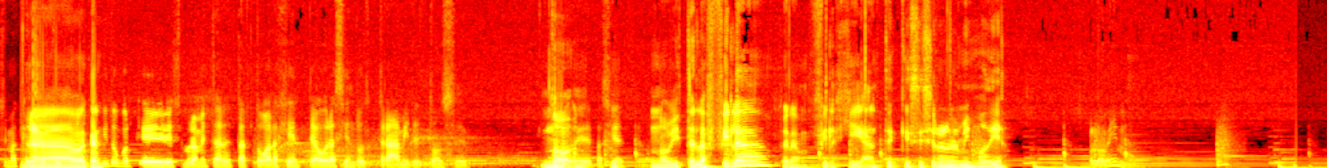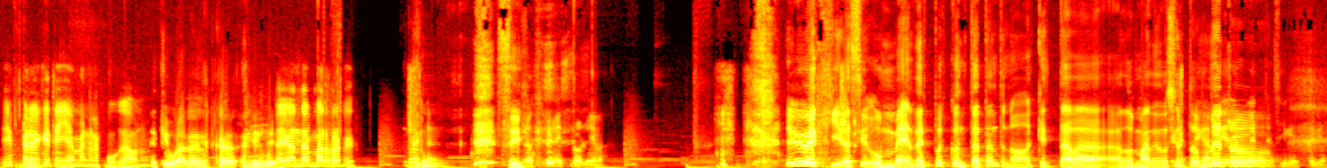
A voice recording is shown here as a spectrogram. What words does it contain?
Sí, más que bacán. un poquito porque seguramente van a estar toda la gente ahora haciendo el trámite, entonces No, ¿no? ¿no viste las filas? Eran filas gigantes que se hicieron el mismo día. por lo mismo. Espera que te llamen al juzgado, ¿no? Es que igual el ca- Ahí va a andar más rápido. Sí. Pero si no hay problema. Yo me imagino así, un mes después contar tanto. No, es que estaba a más de 200 Te cambié de metros. cuenta, así que está bien.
